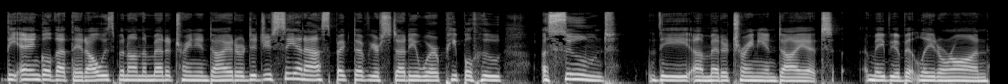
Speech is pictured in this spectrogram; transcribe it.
the angle that they'd always been on the Mediterranean diet, or did you see an aspect of your study where people who assumed the uh, Mediterranean diet maybe a bit later on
